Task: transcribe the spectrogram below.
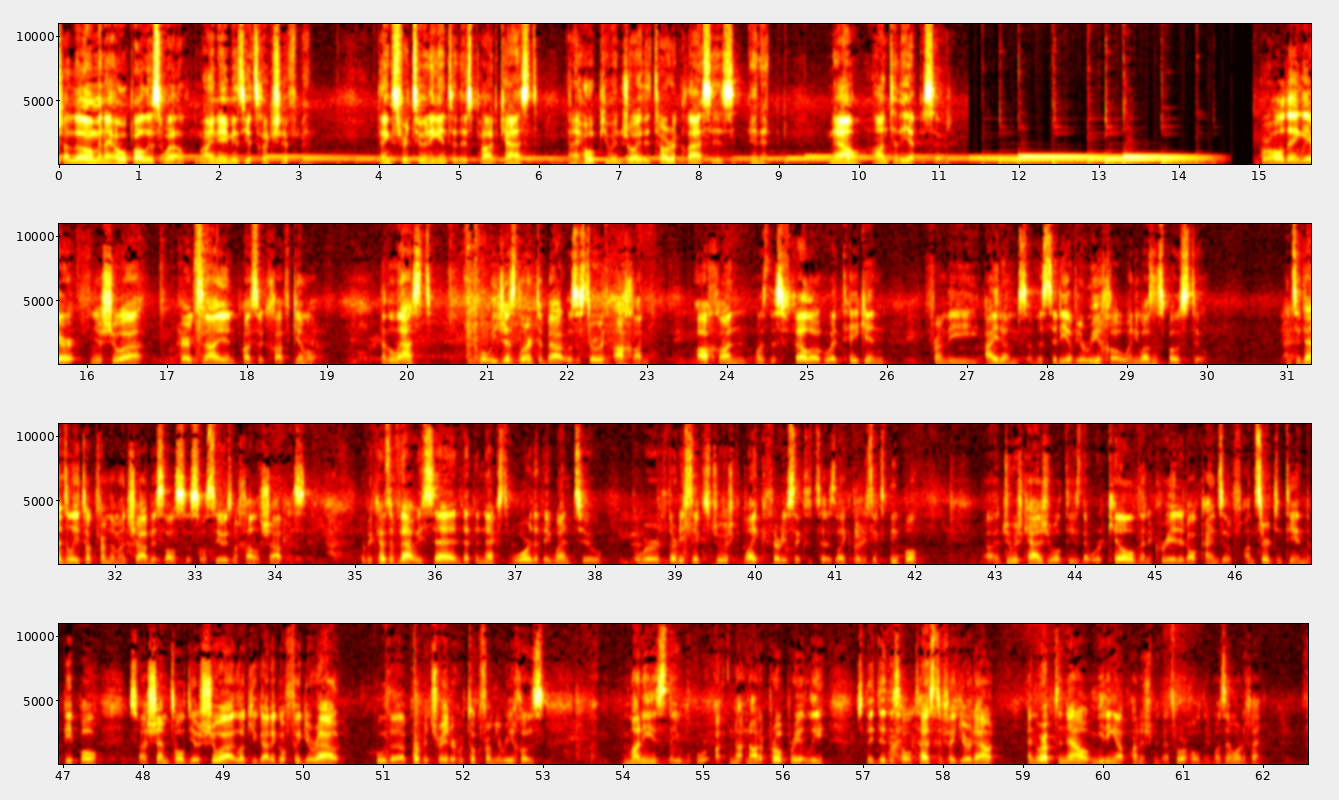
Shalom, and I hope all is well. My name is Yitzchak Schiffman. Thanks for tuning into this podcast, and I hope you enjoy the Torah classes in it. Now, on to the episode. We're holding here in Yehoshua, Perek Zayin, Pasuk Chav Gimel. Now, the last, what we just learned about was the story with Achan. Achan was this fellow who had taken from the items of the city of Yericho when he wasn't supposed to. Incidentally, he took from them on Shabbos also, so we'll see who Machal Shabbos. But because of that, we said that the next war that they went to, there were 36 Jewish, like 36 it says, like 36 people, uh, Jewish casualties that were killed, and it created all kinds of uncertainty in the people. So Hashem told Yehoshua, look, you got to go figure out who the perpetrator who took from Yericho's monies they were uh, not not appropriately. So they did this whole test to figure it out, and we're up to now meeting out punishment. That's what we're holding. Was that, Mordechai?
